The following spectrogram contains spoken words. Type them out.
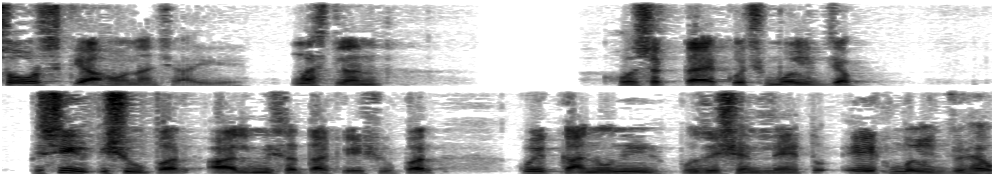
سورس کیا ہونا چاہیے مثلا ہو سکتا ہے کچھ ملک جب کسی ایشو پر عالمی سطح کے ایشو پر کوئی قانونی پوزیشن لیں تو ایک ملک جو ہے وہ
